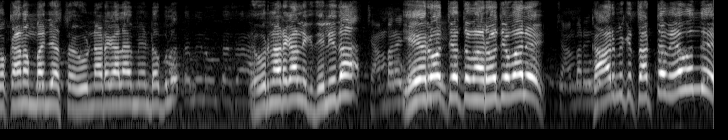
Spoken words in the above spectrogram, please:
దుకాణం బంద్ చేస్తావు. ఎవరిని అడగాల మేము డబ్బులు? ఎవరిని అడగాలి నీకు తెలీదా? ఏ రోజు జీతం ఆ రోజు ఇవ్వాలి. కార్మిక చట్టం ఏముంది?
